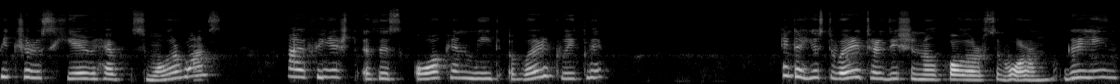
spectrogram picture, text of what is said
pictures here we have smaller ones. I finished this organ meat very quickly and I used very traditional colors warm green,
